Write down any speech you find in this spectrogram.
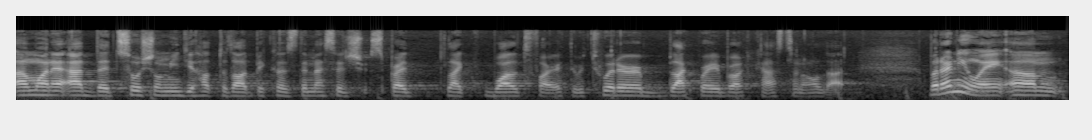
I want to add that social media helped a lot because the message spread like wildfire through Twitter, BlackBerry broadcasts, and all that. But anyway, um,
